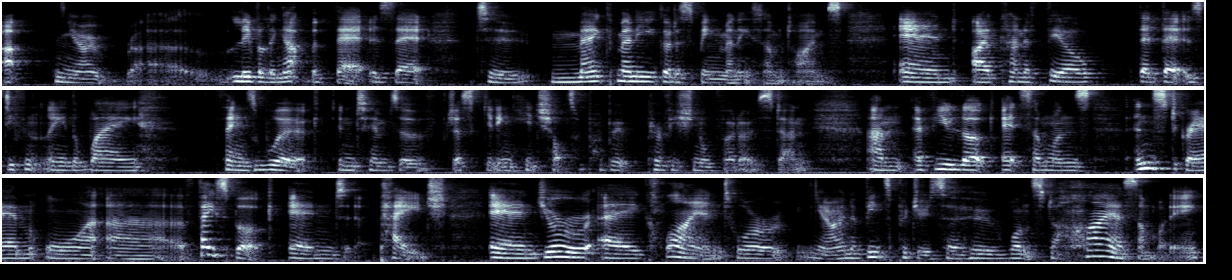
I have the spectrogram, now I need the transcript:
up, you know, uh, leveling up with that is that to make money, you've got to spend money sometimes. And I kind of feel that that is definitely the way things work in terms of just getting headshots or professional photos done. Um, if you look at someone's Instagram or uh, Facebook and page, and you're a client or you know an events producer who wants to hire somebody,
